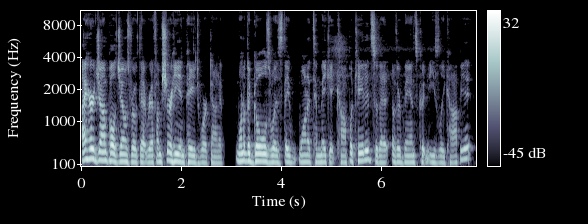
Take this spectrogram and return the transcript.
I heard John Paul Jones wrote that riff. I'm sure he and Page worked on it. One of the goals was they wanted to make it complicated so that other bands couldn't easily copy it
